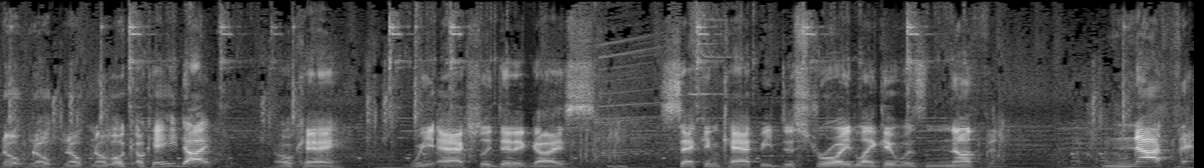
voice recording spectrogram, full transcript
nope, nope, nope, nope. Okay, he died. Okay, we actually did it, guys. Second Cappy destroyed like it was nothing. Nothing.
